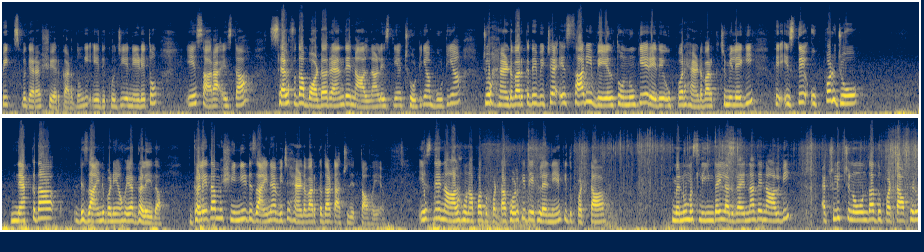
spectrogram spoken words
ਪਿਕਸ ਵਗੈਰਾ ਸ਼ੇਅਰ ਕਰ ਦੂੰਗੀ। ਇਹ ਦੇਖੋ ਜੀ, ਇਹ ਨੇੜੇ ਤੋਂ, ਇਹ ਸਾਰਾ ਇਸ ਦਾ ਸੈਲਫ ਦਾ ਬਾਰਡਰ ਰਹਿਣ ਦੇ ਨਾਲ ਨਾਲ ਇਸ ਦੀਆਂ ਛੋਟੀਆਂ ਬੂਟੀਆਂ, ਜੋ ਹੈਂਡਵਰਕ ਦੇ ਵਿੱਚ ਹੈ, ਇਹ ਸਾਰੀ ਵੇਲ ਤੁਹਾਨੂੰ ਘੇਰੇ ਦੇ ਉੱਪਰ ਹੈਂਡਵਰਕ 'ਚ ਮਿਲੇਗੀ ਤੇ ਇਸ ਦੇ ਉੱਪਰ ਜੋ ਨੈਕ ਦਾ ਡਿਜ਼ਾਈਨ ਬਣਿਆ ਹੋਇਆ ਗਲੇ ਦਾ ਗਲੇ ਦਾ ਮਸ਼ੀਨੀ ਡਿਜ਼ਾਈਨ ਹੈ, ਵਿੱਚ ਹੈਂਡਵਰਕ ਦਾ ਟੱਚ ਦਿੱਤਾ ਹੋਇਆ। ਇਸ ਦੇ ਨਾਲ ਹੁਣ ਆਪਾਂ ਦੁਪੱਟਾ ਖੋਲ ਕੇ ਦੇਖ ਲੈਂਦੇ ਹਾਂ ਕਿ ਦੁਪੱਟਾ ਮੈਨੂੰ ਮਸਲੀਨ ਦਾ ਹੀ ਲੱਗਦਾ, ਇਹਨਾਂ ਦੇ ਨਾਲ ਵੀ ਐਕਚੁਅਲੀ ਚਨੋਨ ਦਾ ਦੁਪੱਟਾ ਫਿਰ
